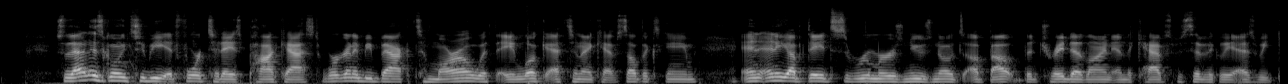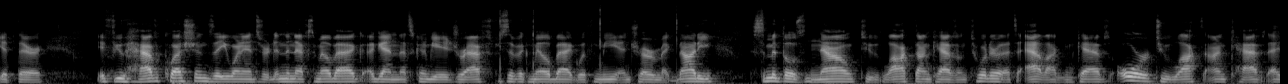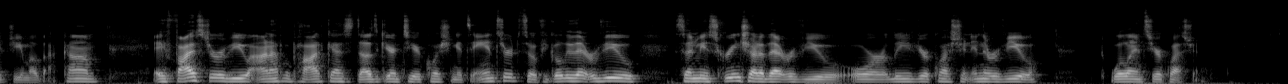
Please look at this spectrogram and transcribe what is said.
So that is going to be it for today's podcast. We're going to be back tomorrow with a look at tonight Cavs Celtics game and any updates, rumors, news notes about the trade deadline and the Cavs specifically as we get there. If you have questions that you want answered in the next mailbag, again, that's going to be a draft specific mailbag with me and Trevor Magnotti. Submit those now to Locked On Cavs on Twitter, that's at Locked On Cavs, or to Locked On lockedoncavs at gmail.com. A five star review on Apple Podcasts does guarantee your question gets answered. So if you go leave that review, send me a screenshot of that review or leave your question in the review. We'll answer your question.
